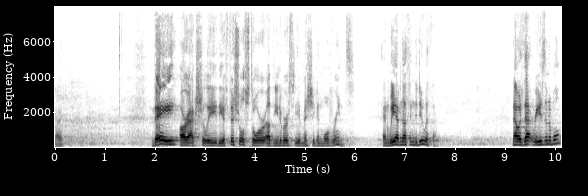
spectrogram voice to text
Right? They are actually the official store of the University of Michigan Wolverines, and we have nothing to do with them. Now, is that reasonable?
